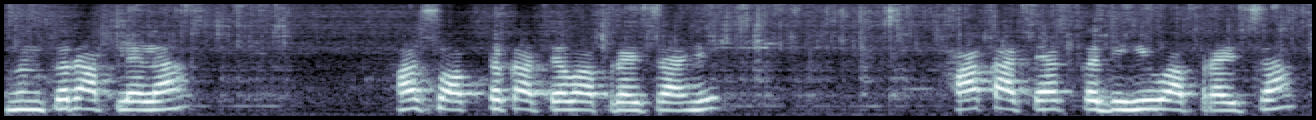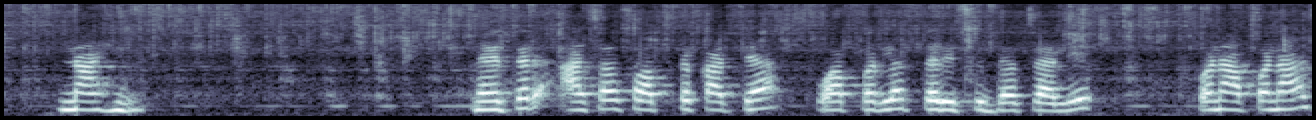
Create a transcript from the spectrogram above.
नंतर आपल्याला हा सॉफ्ट कात्या वापरायचा आहे. हा कात्या कधीही वापरायचा नाही. नाहीतर असा सॉफ्ट कात्या वापरला तरी सुद्धा चालेल. पण आपण आज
